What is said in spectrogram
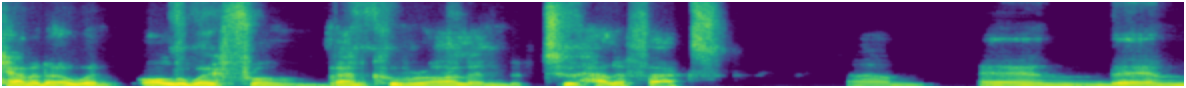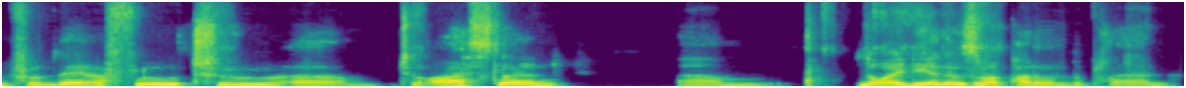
Canada went all the way from Vancouver Island to Halifax. Um, and then from there, I flew to um, to Iceland. Um, no idea, that was not part of the plan.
